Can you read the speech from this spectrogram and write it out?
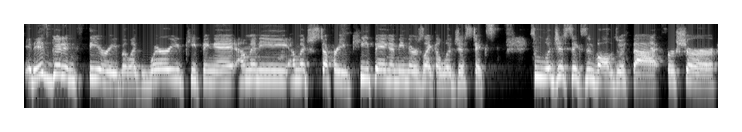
it is good in theory, but like, where are you keeping it? How many, how much stuff are you keeping? I mean, there's like a logistics, some logistics involved with that for sure.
